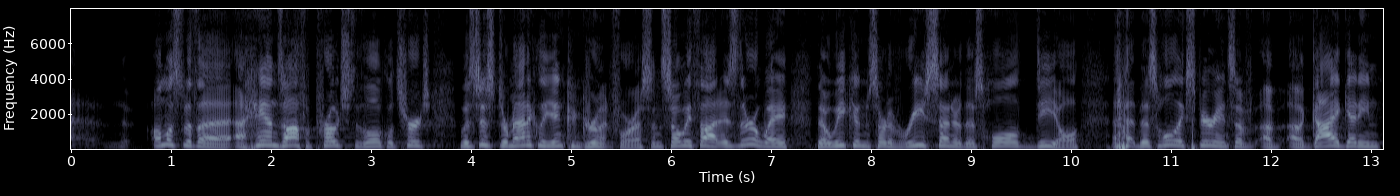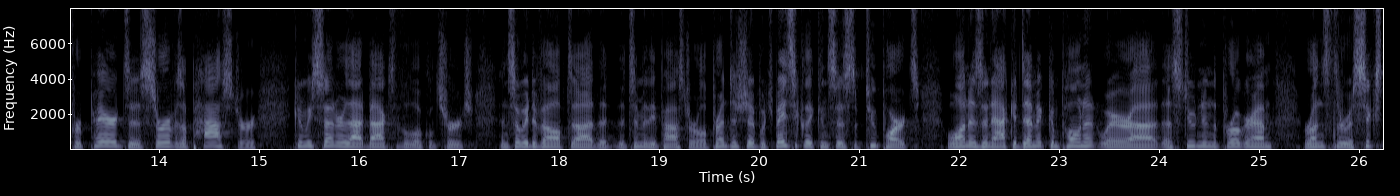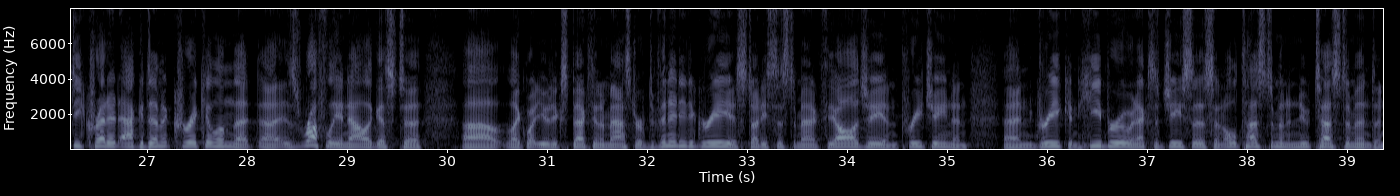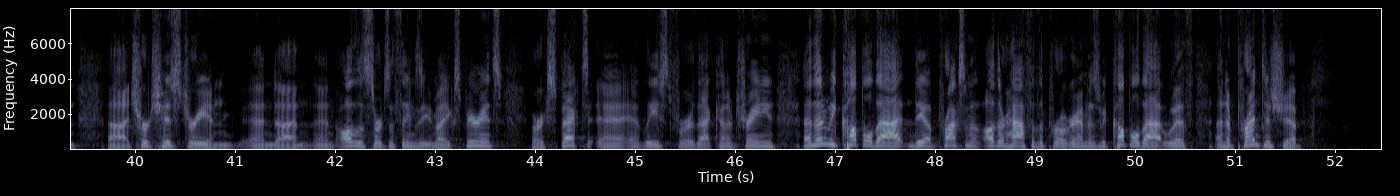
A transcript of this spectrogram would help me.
almost with a, a hands off approach to the local church, was just dramatically incongruent for us. And so we thought, is there a way that we can sort of recenter this whole deal, this whole experience of, of a guy getting prepared to serve as a pastor can we center that back to the local church? And so we developed uh, the, the, Timothy Pastoral Apprenticeship, which basically consists of two parts. One is an academic component where uh, a student in the program runs through a 60 credit academic curriculum that uh, is roughly analogous to uh, like what you'd expect in a Master of Divinity degree. You study systematic theology and preaching and, and Greek and Hebrew and exegesis and Old Testament and New Testament and uh, church history and, and, um, and all the sorts of things that you might experience or expect, uh, at least for that kind of training. And then we couple that, the approximate other half of the program is we couple that with an apprenticeship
